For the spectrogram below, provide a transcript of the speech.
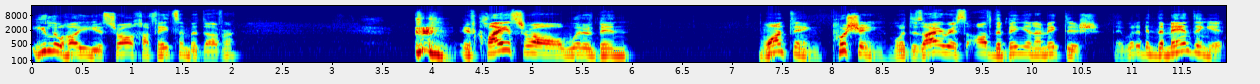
Ilu hayu Yisrael chafetzim bedavar. If Klai Yisrael would have been wanting, pushing, more desirous of the binyan hamikdash, they would have been demanding it.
